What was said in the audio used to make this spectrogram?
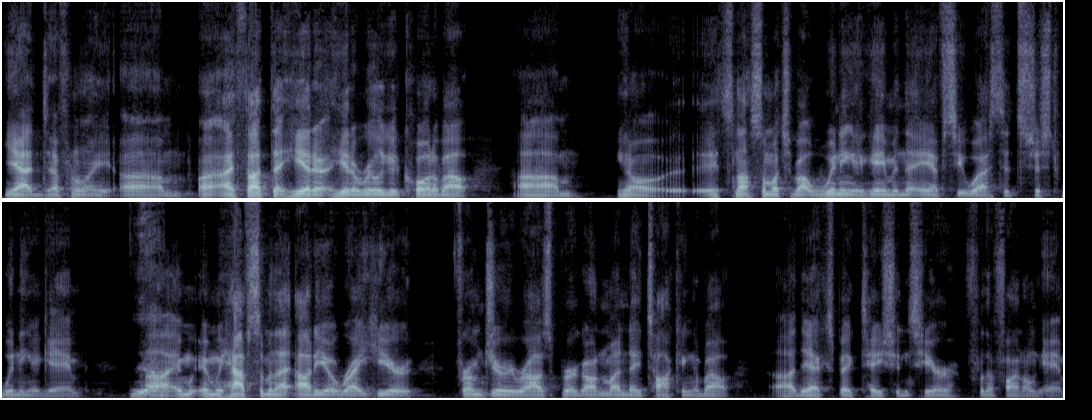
Yeah, definitely. Um, I, I, thought that he had a he had a really good quote about um, you know it's not so much about winning a game in the AFC West; it's just winning a game. Yeah, uh, and, and we have some of that audio right here from Jerry Rosburg on Monday talking about uh, the expectations here for the final game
